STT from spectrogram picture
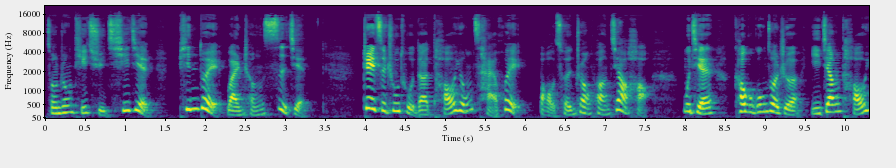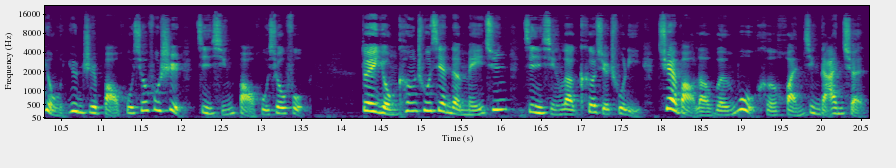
从中提取七件拼对完成四件。这次出土的陶俑彩绘保存状况较好，目前考古工作者已将陶俑运至保护修复室进行保护修复，对俑坑出现的霉菌进行了科学处理，确保了文物和环境的安全。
